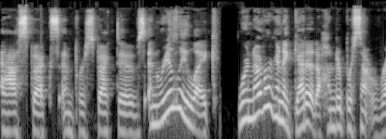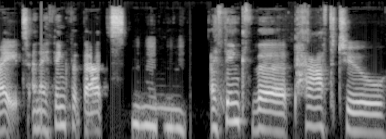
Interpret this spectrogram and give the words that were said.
aspects and perspectives and really like we're never going to get it 100% right and i think that that's mm-hmm. i think the path to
